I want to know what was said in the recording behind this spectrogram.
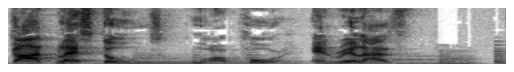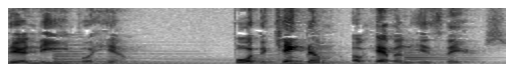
God bless those who are poor and realize their need for Him, for the kingdom of heaven is theirs.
